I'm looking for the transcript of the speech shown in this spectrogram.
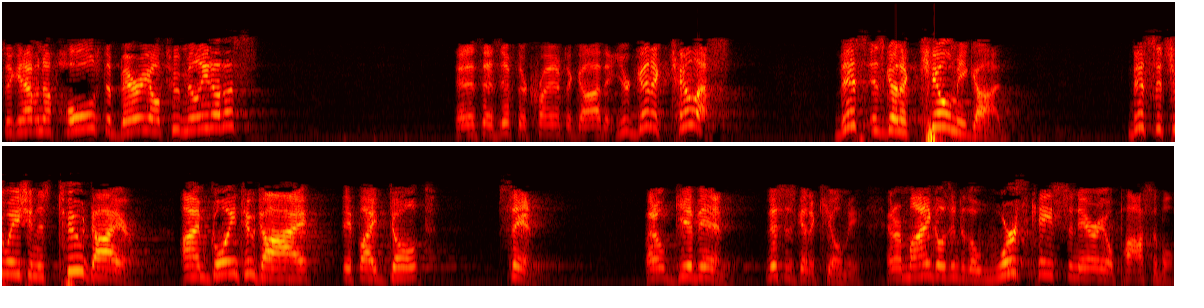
so you can have enough holes to bury all two million of us? And it's as if they're crying out to God that you're going to kill us. This is going to kill me, God. This situation is too dire. I'm going to die if I don't sin. If I don't give in. This is going to kill me. And our mind goes into the worst case scenario possible.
